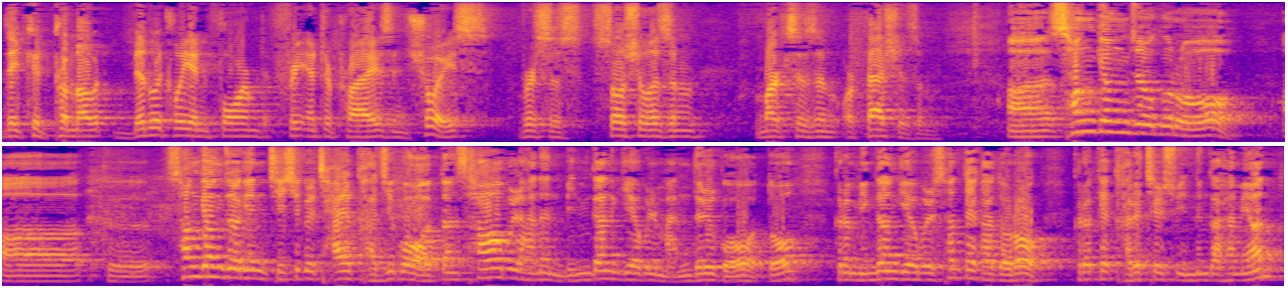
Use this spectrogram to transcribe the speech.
They could promote biblically informed free enterprise and choice versus socialism, Marxism, or fascism. 어, 성경적으로 어, 그 성경적인 지식을 잘 가지고 어떤 사업을 하는 민간 기업을 만들고 또 그런 민간 기업을 선택하도록 그렇게 가르칠 수 있는가 하면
